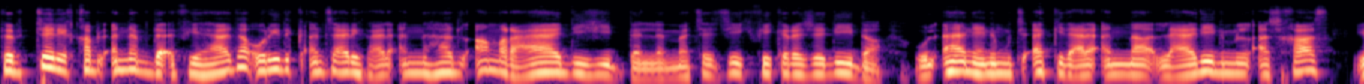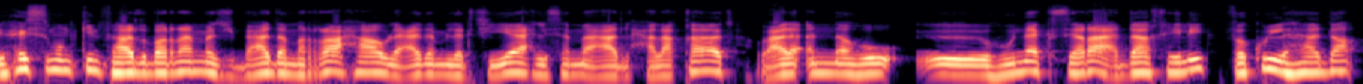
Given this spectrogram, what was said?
فبالتالي قبل أن نبدأ في هذا أريدك أن تعرف على أن هذا الأمر عادي جدا. لما تجيك فكرة جديدة والآن يعني متأكد على أن العديد من الأشخاص يحس ممكن في هذا البرنامج بعدم الراحة ولا عدم الارتياح لسماع هذه الحلقات وعلى أنه آه، هناك صراع داخلي فكل هذا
